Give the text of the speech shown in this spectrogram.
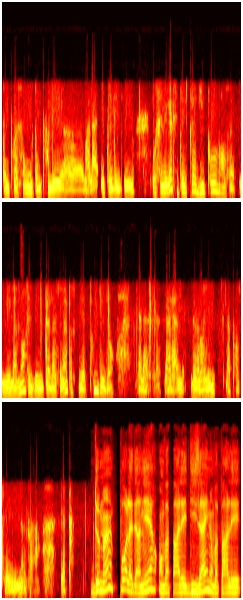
ton poisson ou ton poulet, euh, voilà, et tes légumes. Au Sénégal, c'était le plat du pauvre, en fait. Mais maintenant, c'est devenu plat national parce qu'il y a tout dedans. Il y a la, la céréale, le riz, la protéine, enfin, il y a tout. Demain, pour la dernière, on va parler design, on va parler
